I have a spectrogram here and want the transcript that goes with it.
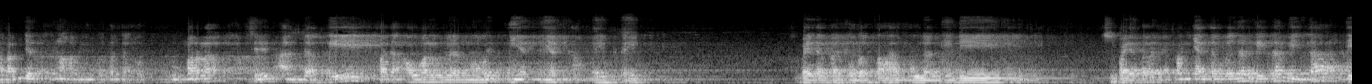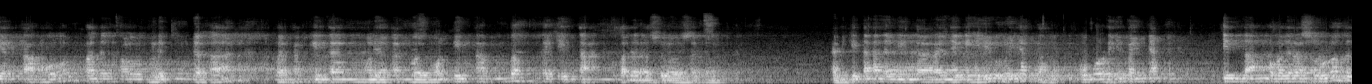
akan jalan Bakar Umar lah sering andaki pada awal bulan maulid niat-niat yang baik-baik. Supaya dapat keberkahan bulan ini. Supaya kalau memang nyata benar kita minta tiap tahun pada awal bulan mudahan berkat kita memuliakan bulan ditambah kecintaan kepada Rasulullah SAW dan kita ada minta rezeki hidup banyak kan umurnya banyak cintaan kepada Rasulullah itu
